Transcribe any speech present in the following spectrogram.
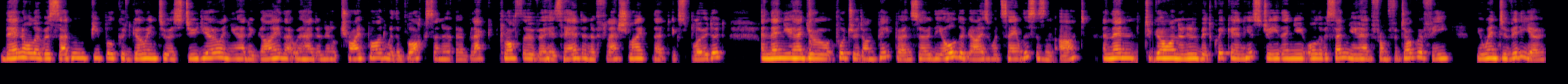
Then all of a sudden, people could go into a studio, and you had a guy that had a little tripod with a box and a, a black cloth over his head and a flashlight that exploded. And then you had your portrait on paper. And so the older guys would say, This isn't art. And then to go on a little bit quicker in history, then you all of a sudden you had from photography, you went to video.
